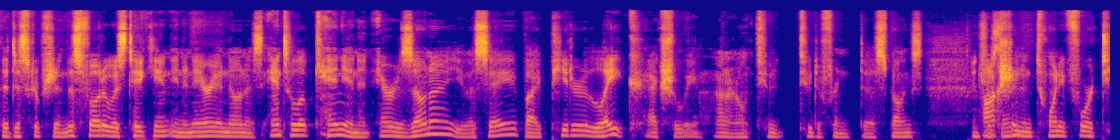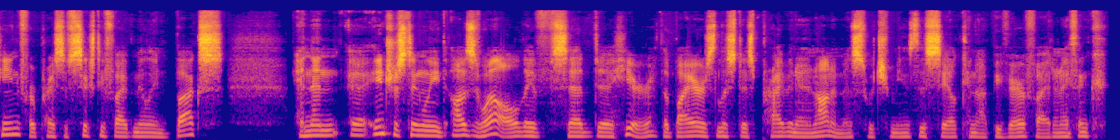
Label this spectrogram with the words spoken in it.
the description. This photo was taken in an area known as Antelope Canyon in Arizona, USA, by Peter Lake. Actually, I don't know, two two different uh, spellings. Auction in 2014 for a price of 65 million bucks. And then, uh, interestingly, as well, they've said uh, here the buyer is listed as private and anonymous, which means this sale cannot be verified. And I think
